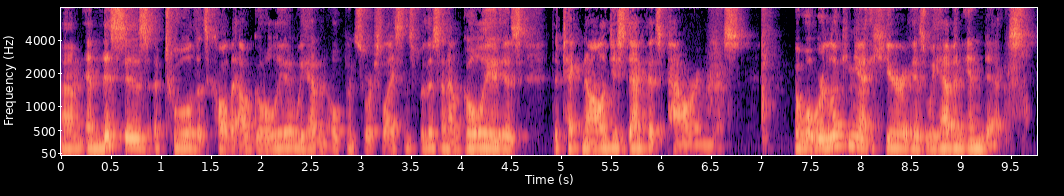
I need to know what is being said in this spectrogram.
Um, and this is a tool that's called Algolia. We have an open source license for this, and Algolia is the technology stack that's powering this. But what we're looking at here is we have an index.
